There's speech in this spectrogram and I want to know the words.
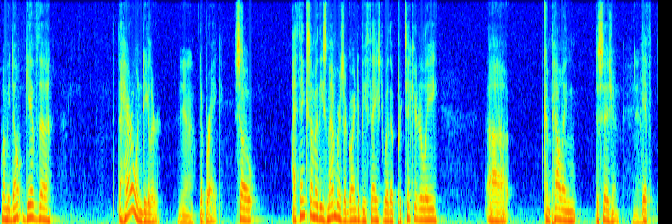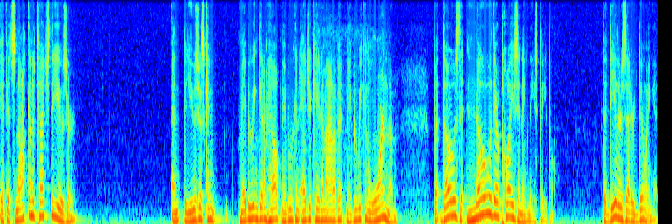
when we don't give the the heroin dealer Yeah. the break? So I think some of these members are going to be faced with a particularly uh, compelling decision. Yeah. If if it's not going to touch the user, and the users can, maybe we can get them help, maybe we can educate them out of it, maybe we can warn them. But those that know they're poisoning these people, the dealers that are doing it,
